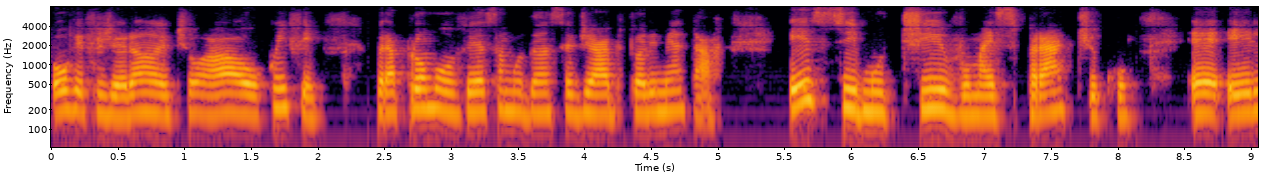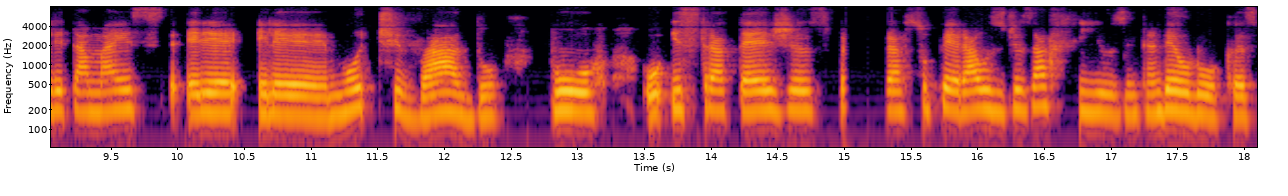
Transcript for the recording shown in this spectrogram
ou refrigerante, ou álcool, enfim, para promover essa mudança de hábito alimentar. Esse motivo mais prático, é, ele está mais, ele, ele é motivado por estratégias para superar os desafios, entendeu, Lucas?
